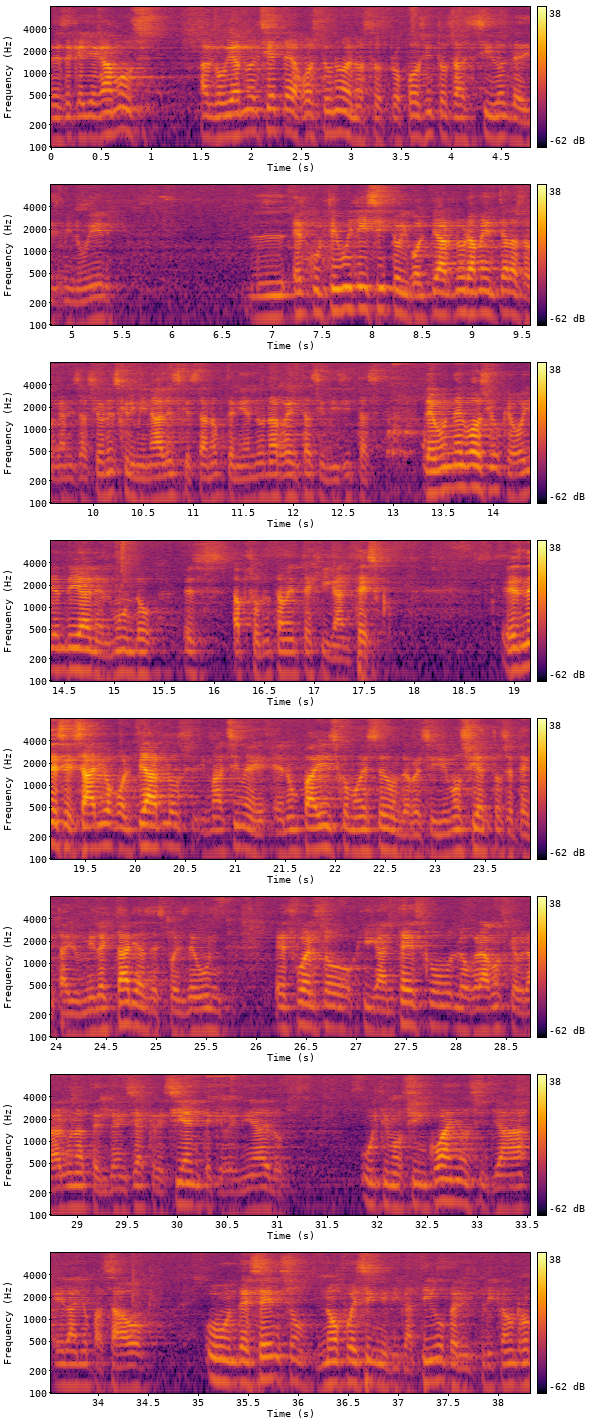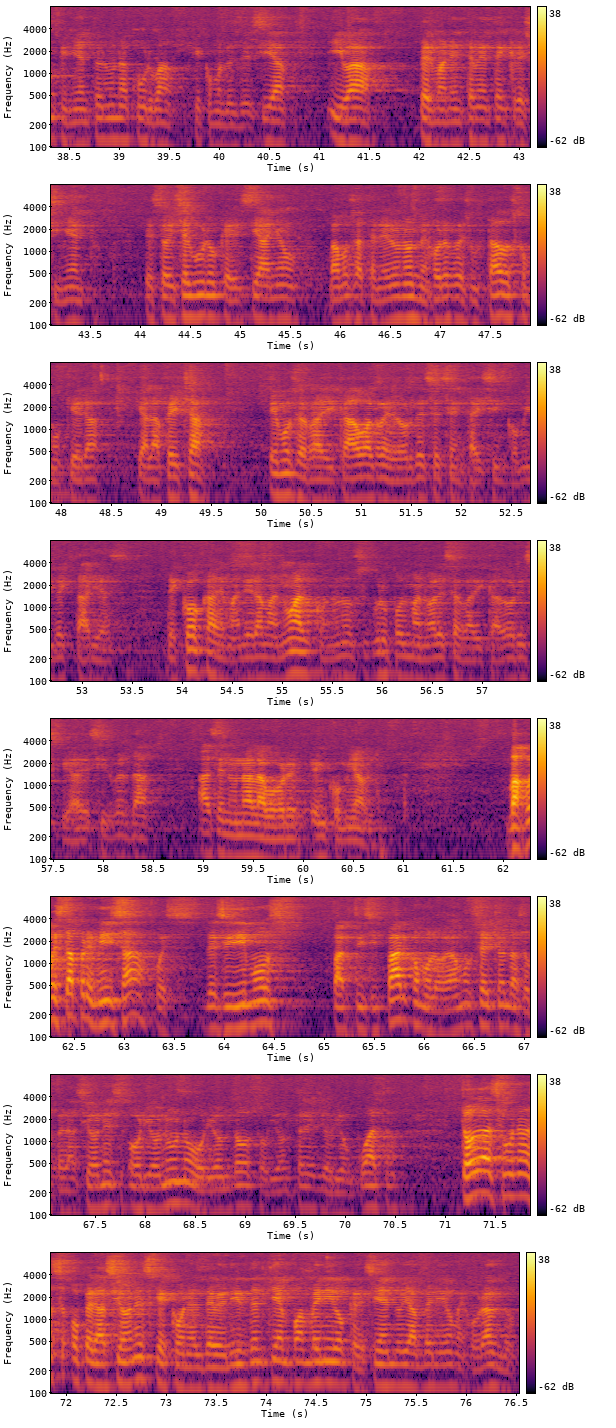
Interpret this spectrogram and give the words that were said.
Desde que llegamos al gobierno el 7 de agosto, uno de nuestros propósitos ha sido el de disminuir el cultivo ilícito y golpear duramente a las organizaciones criminales que están obteniendo unas rentas ilícitas de un negocio que hoy en día en el mundo es absolutamente gigantesco. Es necesario golpearlos y máxime en un país como este donde recibimos 171 mil hectáreas después de un esfuerzo gigantesco logramos quebrar una tendencia creciente que venía de los últimos cinco años y ya el año pasado hubo un descenso, no fue significativo, pero implica un rompimiento en una curva que, como les decía, iba permanentemente en crecimiento. Estoy seguro que este año vamos a tener unos mejores resultados, como quiera que a la fecha hemos erradicado alrededor de 65 mil hectáreas de coca de manera manual, con unos grupos manuales erradicadores que, a decir verdad, hacen una labor encomiable. Bajo esta premisa, pues decidimos participar como lo habíamos hecho en las operaciones Orión 1, Orión 2, Orión 3 y Orión 4. Todas unas operaciones que con el devenir del tiempo han venido creciendo y han venido mejorando.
